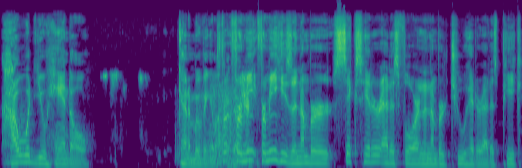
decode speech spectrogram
How would you handle kind of moving him up? for, in for me, for me, he's a number six hitter at his floor and a number two hitter at his peak.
